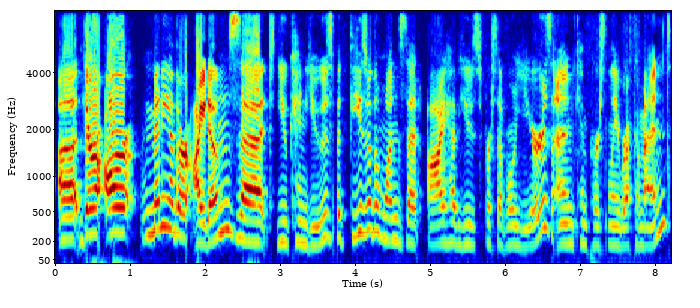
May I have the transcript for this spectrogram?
Uh, there are many other items that you can use, but these are the ones that I have used for several years and can personally recommend.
